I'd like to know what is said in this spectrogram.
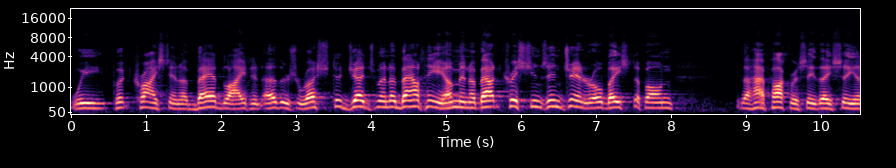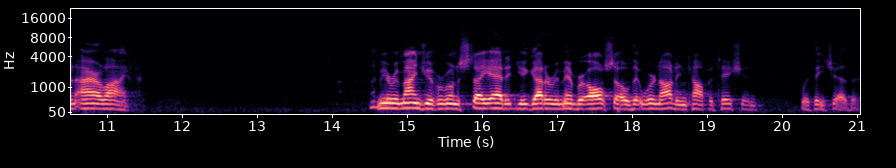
we put Christ in a bad light, and others rush to judgment about him and about Christians in general based upon the hypocrisy they see in our life. Let me remind you if we're going to stay at it, you got to remember also that we're not in competition with each other.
